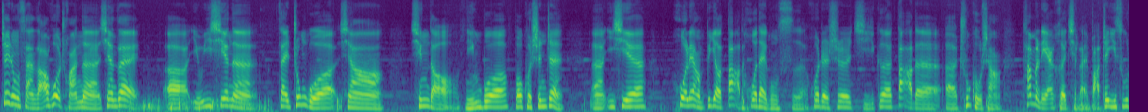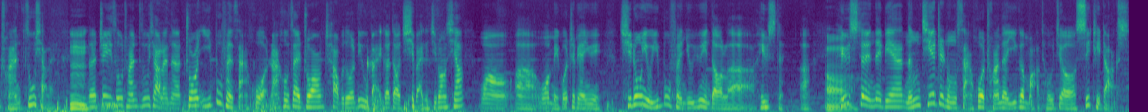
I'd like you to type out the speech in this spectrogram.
这种散杂货船呢，现在呃有一些呢在中国像青岛、宁波，包括深圳。呃，一些货量比较大的货代公司，或者是几个大的呃出口商，他们联合起来把这一艘船租下来。嗯，那这一艘船租下来呢，装一部分散货，然后再装差不多六百个到七百个集装箱，往啊、呃、往美国这边运。其中有一部分就运到了 Houston 啊、哦、，Houston 那边能接这种散货船的一个码头叫 City Docks。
